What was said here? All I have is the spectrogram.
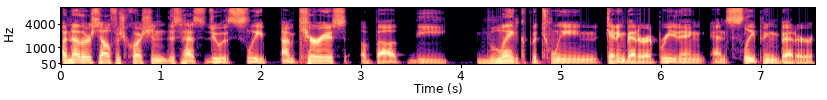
Another selfish question this has to do with sleep. I'm curious about the link between getting better at breathing and sleeping better.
